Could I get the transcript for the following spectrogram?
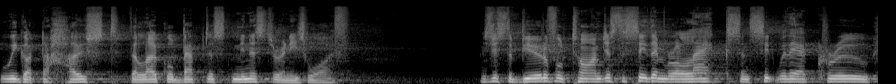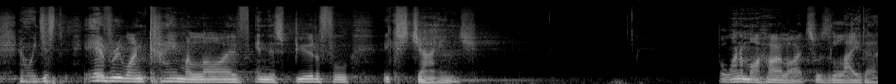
we got to host the local Baptist minister and his wife. It was just a beautiful time just to see them relax and sit with our crew. And we just, everyone came alive in this beautiful exchange. But one of my highlights was later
